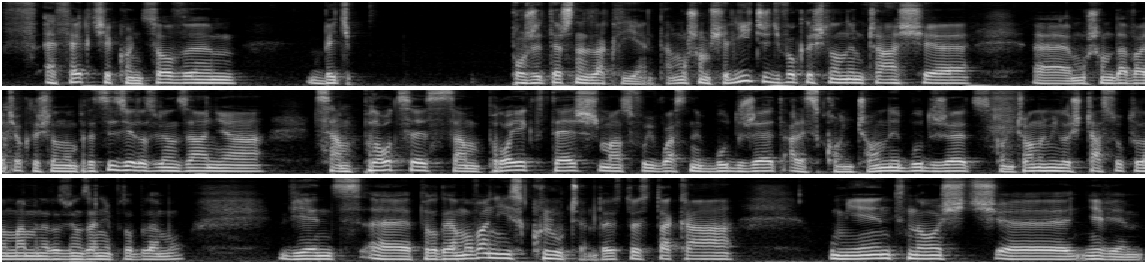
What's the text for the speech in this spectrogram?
w efekcie końcowym być pożyteczne dla klienta. Muszą się liczyć w określonym czasie, e, muszą dawać określoną precyzję rozwiązania. Sam proces, sam projekt też ma swój własny budżet, ale skończony budżet, skończoną ilość czasu, którą mamy na rozwiązanie problemu. Więc e, programowanie jest kluczem. To jest, to jest taka umiejętność, e, nie wiem,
